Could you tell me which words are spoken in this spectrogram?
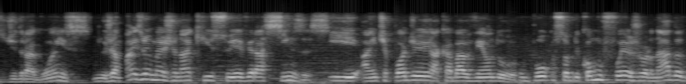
de dragões, jamais iam imaginar que isso ia virar cinzas. E a gente pode acabar vendo um pouco sobre como foi a jornada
